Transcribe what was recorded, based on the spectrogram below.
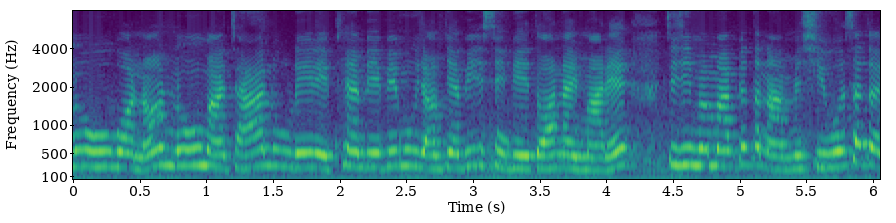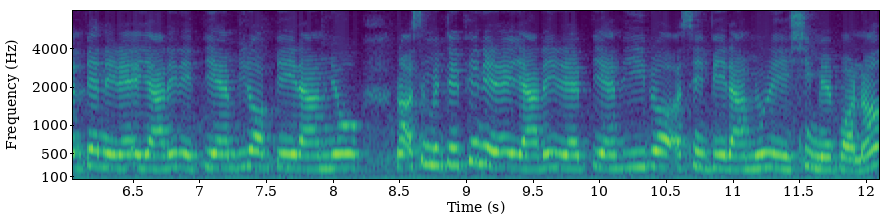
နှူးပေါ့နော်နှူးမှာဂျားလူလေးတွေဖြန်ပြေးပေးမှုကြောင့်ပြန်ပြီးအဆင်ပြေသွားနိုင်ပါတယ်ကြီးကြီးမားမားပြဿနာမရှိဘူးဆက်သွယ်ပြက်နေတဲ့အရာလေးတွေပြန်ပြီးတော့ပြေးတာမျိုးနော်အဆင်မပြေဖြစ်နေတဲ့အရာလေးတွေပြန်ပြီးတော့အဆင်ပြေပြေတာမျိုးတွေရှိမယ်ပေါ့နော်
